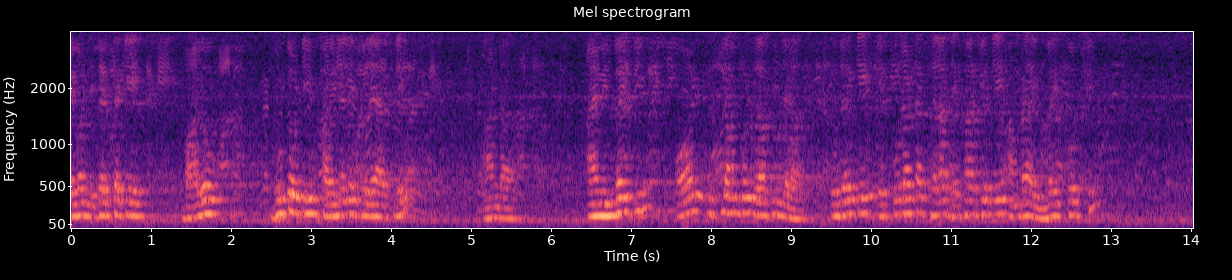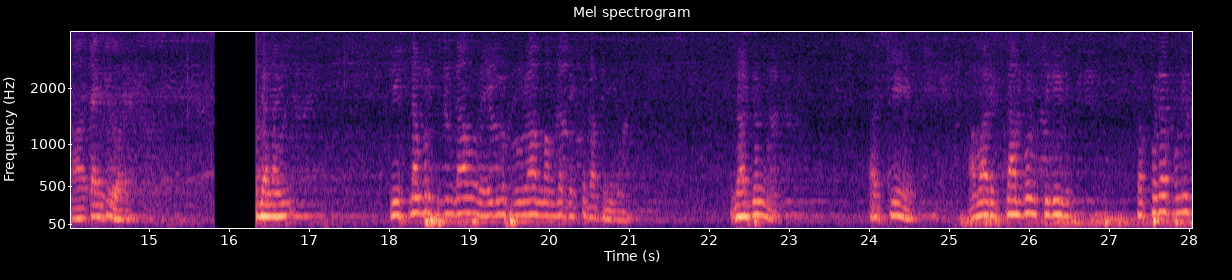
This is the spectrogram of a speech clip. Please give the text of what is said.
এবং এদেরটাকে ভালো দুটো টিম ফাইনালে চলে আসবে। And I am inviting all Islampur বাসিন্দারা ওদেরকে এই পুরাটা খেলা দেখার জন্য আমরা ইনভাইট করছি। থ্যাংক ইউ জানাই ইসলামপুর কিছু না হলে এগুলো প্রোগ্রাম আমরা দেখতে পাতাম না। যার জন্য আজকে আমার ইসলামপুর পিডির সবকটা পুলিশ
